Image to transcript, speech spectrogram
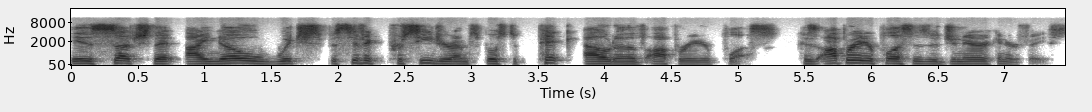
is such that I know which specific procedure I'm supposed to pick out of operator plus, because operator plus is a generic interface.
